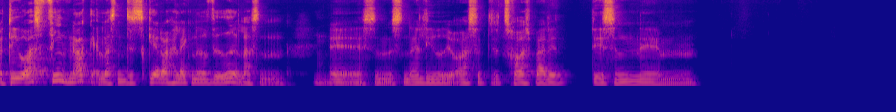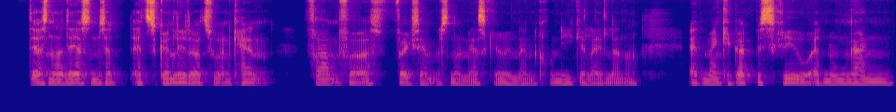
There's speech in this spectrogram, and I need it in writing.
og det er jo også fint nok, eller sådan, det sker der heller ikke noget ved, eller sådan, mm. Øh, sådan, sådan er livet jo også, og det tror jeg også bare, det, det er sådan, øh, det er også noget af det, jeg synes, at, at skønlitteraturen kan, frem for for eksempel sådan noget med at skrive en eller anden kronik eller et eller andet, at man kan godt beskrive, at nogle gange,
